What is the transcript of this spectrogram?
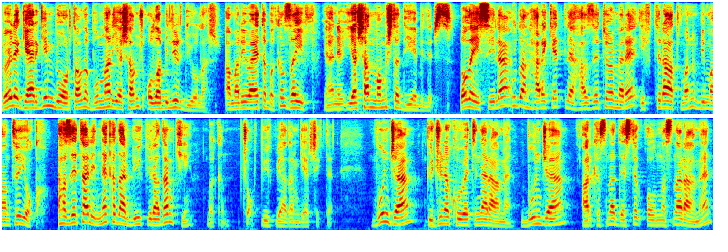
Böyle gergin bir ortamda bunlar yaşanmış olabilir diyorlar. Ama rivayete bakın zayıf. Yani yaşanmamış da diyebiliriz. Dolayısıyla buradan hareketle Hazreti Ömer'e iftira atmanın bir mantığı yok. Hazreti Ali ne kadar büyük bir adam ki bakın çok büyük bir adam gerçekten. Bunca gücüne kuvvetine rağmen, bunca arkasında destek olmasına rağmen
